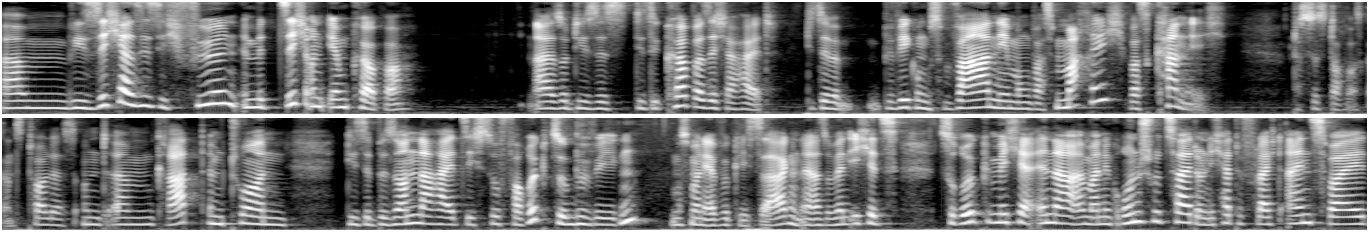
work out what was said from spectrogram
ähm, wie sicher sie sich fühlen mit sich und ihrem Körper. Also dieses, diese Körpersicherheit, diese Bewegungswahrnehmung, was mache ich, was kann ich. Das ist doch was ganz Tolles. Und ähm, gerade im Turn diese Besonderheit, sich so verrückt zu bewegen, muss man ja wirklich sagen. Also wenn ich jetzt zurück mich erinnere an meine Grundschulzeit und ich hatte vielleicht ein, zwei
